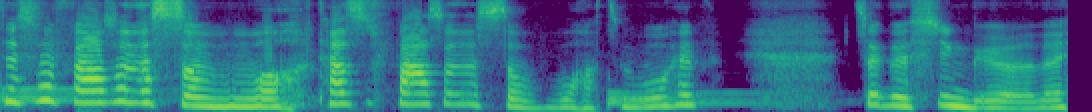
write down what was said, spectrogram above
这是发生了什么？他是发生了什么？怎么会这个性格嘞？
